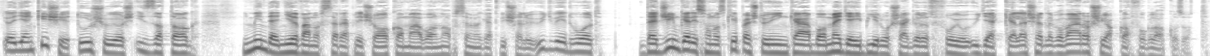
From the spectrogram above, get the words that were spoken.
Ő egy ilyen kisé túlsúlyos, izzatag, minden nyilvános szereplése alkalmával napszömeget viselő ügyvéd volt, de Jim Garrisonhoz képest ő inkább a megyei bíróság előtt folyó ügyekkel, esetleg a városiakkal foglalkozott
